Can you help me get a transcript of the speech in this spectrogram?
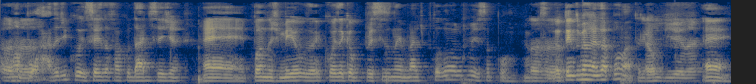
é uma Aham. porrada de coisa. Seja da faculdade, seja é, planos meus, é coisa que eu preciso lembrar, tipo, toda hora eu vejo essa porra. Eu, Aham. eu tento me organizar por lá, tá É ligado? um guia, né? É,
